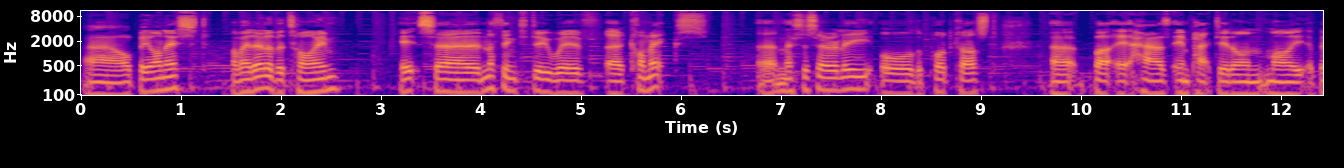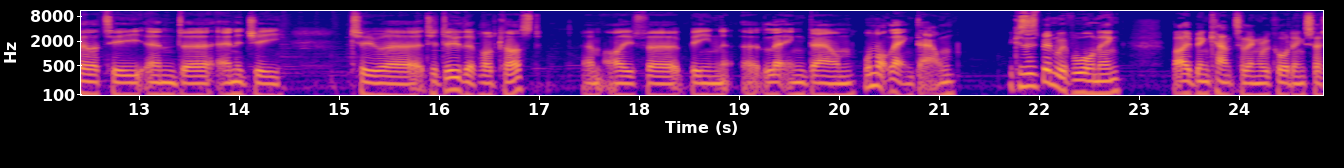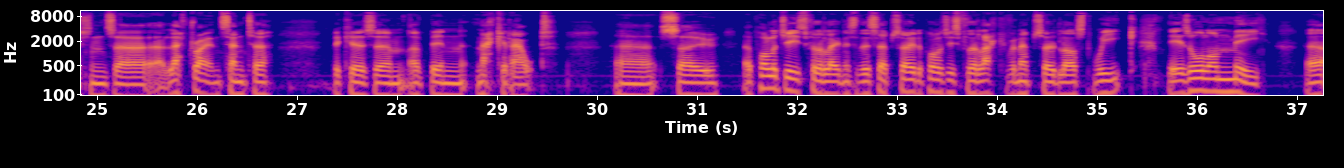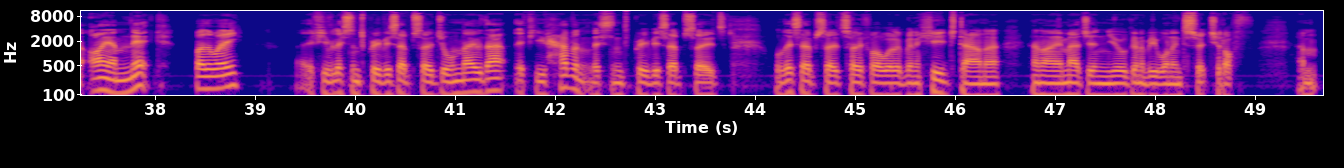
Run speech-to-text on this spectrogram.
Uh, I'll be honest, I've had hell of a time. It's uh, nothing to do with uh, comics uh, necessarily or the podcast, uh, but it has impacted on my ability and uh, energy to to do the podcast. Um, I've been letting down, well, not letting down, because it's been with warning, but I've been cancelling recording sessions uh, left, right, and centre because um, I've been knackered out. Uh, so apologies for the lateness of this episode. Apologies for the lack of an episode last week. It is all on me. Uh, I am Nick, by the way. If you've listened to previous episodes, you'll know that. If you haven't listened to previous episodes, well, this episode so far will have been a huge downer, and I imagine you're going to be wanting to switch it off. Um,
